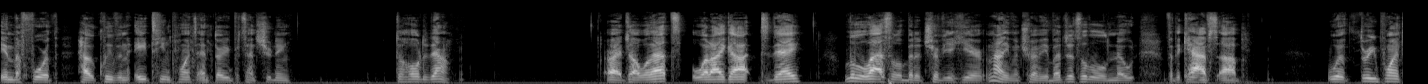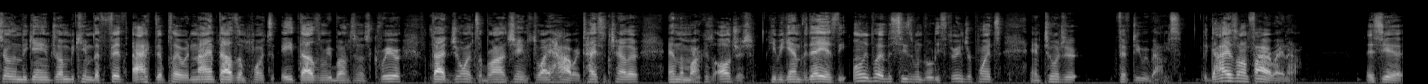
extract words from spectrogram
in the fourth held Cleveland 18 points and 30% shooting to hold it down. All right, y'all. Well, that's what I got today little last little bit of trivia here. Not even trivia, but just a little note for the Cavs. Uh, with three points early in the game, Drum became the fifth active player with 9,000 points and 8,000 rebounds in his career. That joins LeBron James, Dwight Howard, Tyson Chandler, and LaMarcus Aldridge. He began the day as the only player of the season with at least 300 points and 250 rebounds. The guy is on fire right now. Is he a,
